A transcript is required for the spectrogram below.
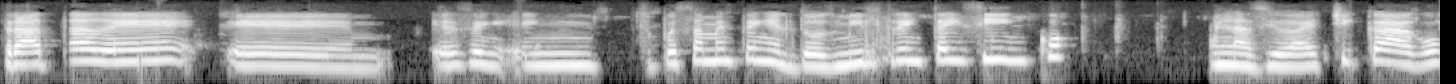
trata de, eh, es en, en- supuestamente en el 2035, en la ciudad de Chicago,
